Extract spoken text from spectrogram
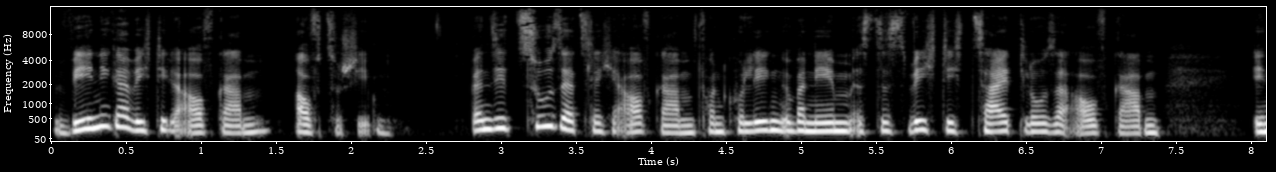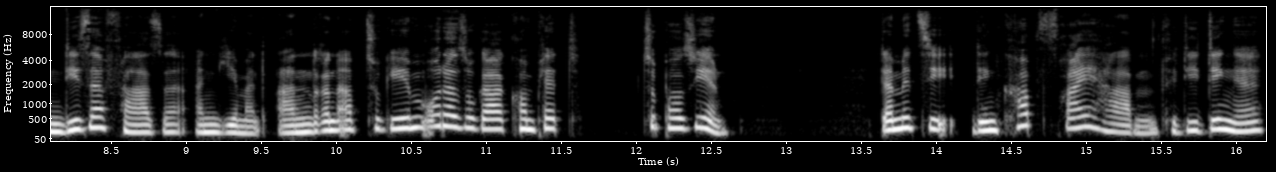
weniger wichtige Aufgaben aufzuschieben. Wenn Sie zusätzliche Aufgaben von Kollegen übernehmen, ist es wichtig, zeitlose Aufgaben in dieser Phase an jemand anderen abzugeben oder sogar komplett zu pausieren, damit Sie den Kopf frei haben für die Dinge,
